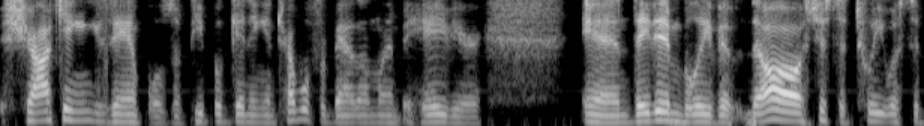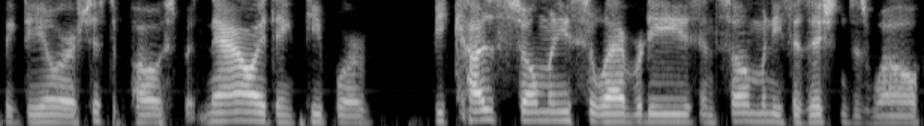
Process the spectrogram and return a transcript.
shocking examples of people getting in trouble for bad online behavior. And they didn't believe it. Oh, it's just a tweet. What's the big deal? Or it's just a post. But now I think people are because so many celebrities and so many physicians as well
